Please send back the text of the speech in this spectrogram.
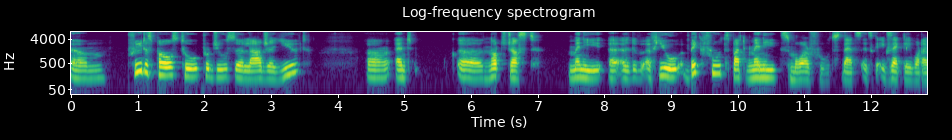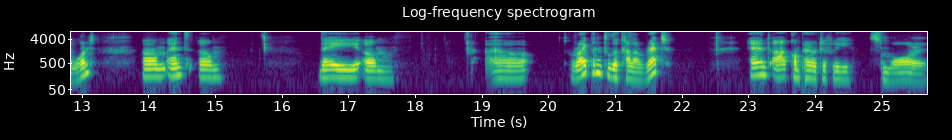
um, predisposed to produce a larger yield uh, and uh, not just many uh, a few big fruits but many small fruits that's it's exactly what I want um, and um, they um, uh, ripen to the color red and are comparatively small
